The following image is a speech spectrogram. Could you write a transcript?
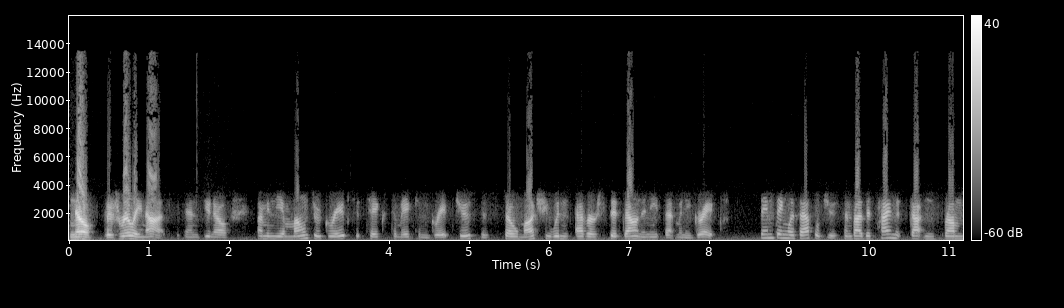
No, there's really not. And, you know, I mean, the amount of grapes it takes to make in grape juice is so much you wouldn't ever sit down and eat that many grapes. Same thing with apple juice. And by the time it's gotten from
